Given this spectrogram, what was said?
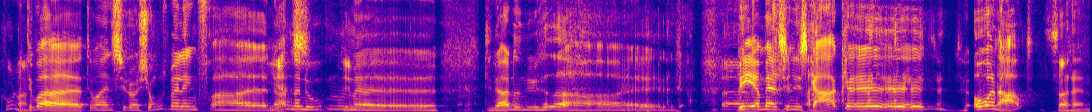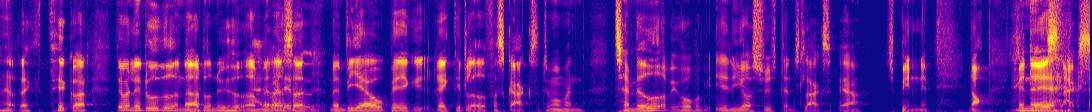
Cool nok. det var, det var en situationsmelding fra øh, Nørden Yes, og Nuben øh, de nørdede nyheder øh, VM-matchen i skak. Øh, over and out. Sådan, Henrik. Det er godt. Det var lidt udvidet nørdede nyheder, det men, var altså, men vi er jo begge rigtig glade for skak, så det må man tage med, og vi håber, at I også synes, den slags er spændende. Nå, men den slags.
